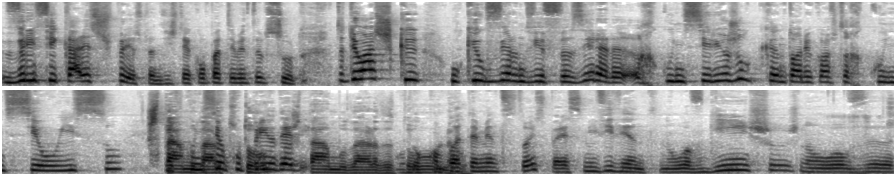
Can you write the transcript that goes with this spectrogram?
verificar esses preços. Portanto, isto é completamente absurdo. Portanto, eu acho que o que o Governo devia fazer era reconhecer, e eu julgo que António Costa reconheceu isso. Está a mudar de tom? É... Está a mudar de tom? completamente de tom, isso parece-me evidente. Não houve guinchos, não houve,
